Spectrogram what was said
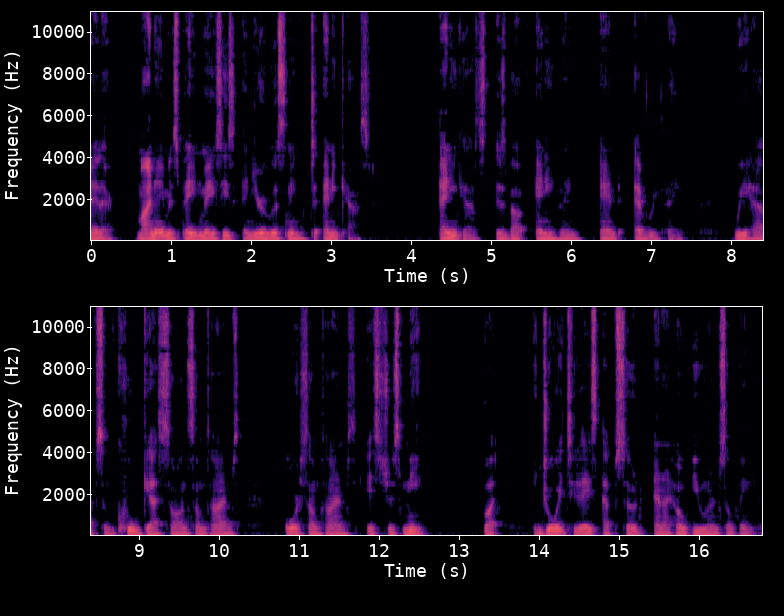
Hey there, my name is Peyton Macy's, and you're listening to Anycast. Anycast is about anything and everything. We have some cool guests on sometimes, or sometimes it's just me. But enjoy today's episode, and I hope you learn something new.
